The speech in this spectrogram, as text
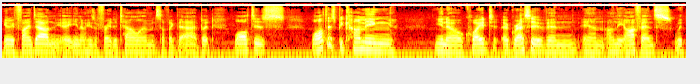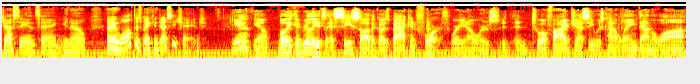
you know, he finds out, and uh, you know, he's afraid to tell him and stuff like that. But Walt is Walt is becoming, you know, quite aggressive and and on the offense with Jesse and saying, you know, I mean, Walt is making Jesse change. Yeah. Yeah. Well, it, it really it's a seesaw that goes back and forth. Where you know, whereas in 205, Jesse was kind of laying down the law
